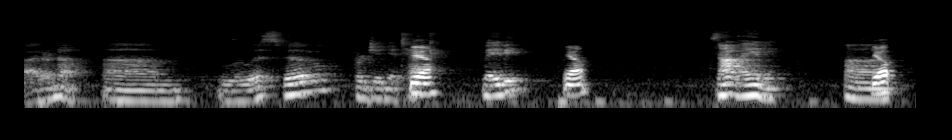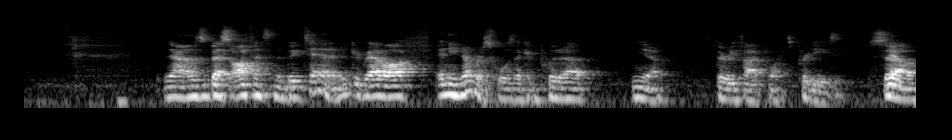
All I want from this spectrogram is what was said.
I don't know. Um, Louisville, Virginia Tech, Yeah. maybe. Yeah. It's not Miami. Um, Yep. Now, who's the best offense in the Big Ten? I mean, you could rattle off any number of schools that can put up, you know, 35 points pretty easy. So, Yeah.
